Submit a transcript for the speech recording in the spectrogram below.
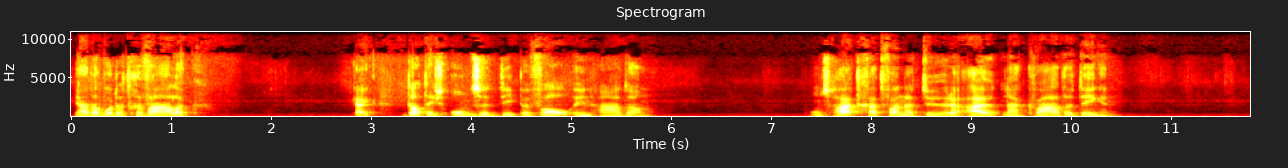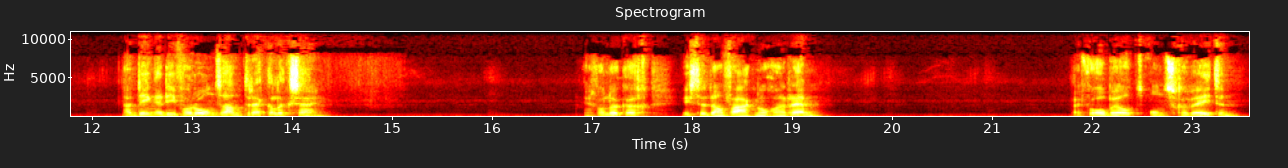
ja, dan wordt het gevaarlijk. Kijk, dat is onze diepe val in Adam. Ons hart gaat van nature uit naar kwade dingen. Naar dingen die voor ons aantrekkelijk zijn. En gelukkig is er dan vaak nog een rem. Bijvoorbeeld ons geweten,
